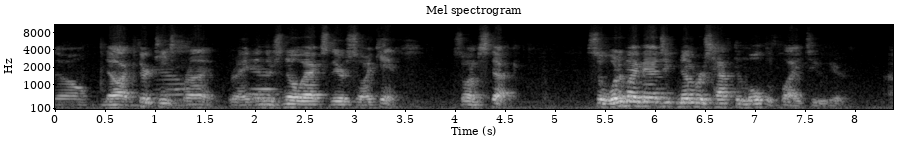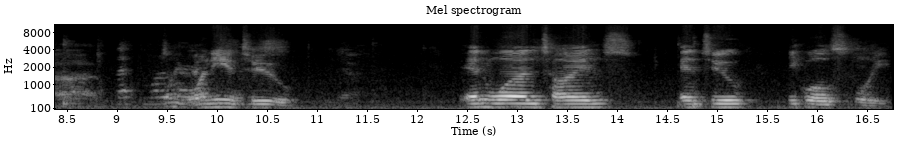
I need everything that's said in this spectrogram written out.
No. No, 13's prime, right, and there's no x there, so I can't. So I'm stuck. So what do my magic numbers have to multiply to here? Uh, one there. one E and two. N1 times N2 equals Forty.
